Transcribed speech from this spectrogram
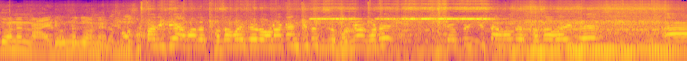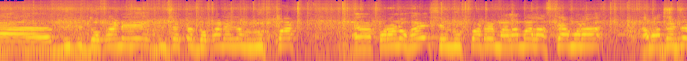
ধরনের না এটি অন্য ধরনের। দশ তারিখে আমাদের খোঁজাবাড়িতে অনাকাঙ্ক্ষিত কিছু ঘটনা ঘটে। প্রেক্ষিতে আমাদের খোঁজাবাড়িতে আহ, দুইটি দোকানে দুই চারটা দোকানে যেমন লুটপাট করানো হয় সেই লুটপাটের মালামাল আজকে আমরা আমাদের যে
